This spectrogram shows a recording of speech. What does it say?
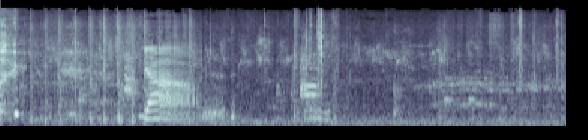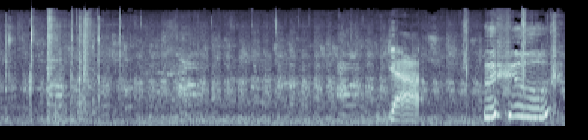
Yeah. Yeah. Woohoo.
